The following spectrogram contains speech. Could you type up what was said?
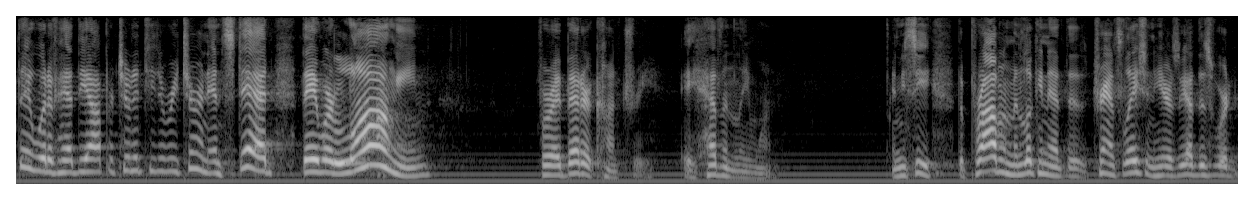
they would have had the opportunity to return. Instead they were longing for a better country a heavenly one. And you see the problem in looking at the translation here is we have this word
